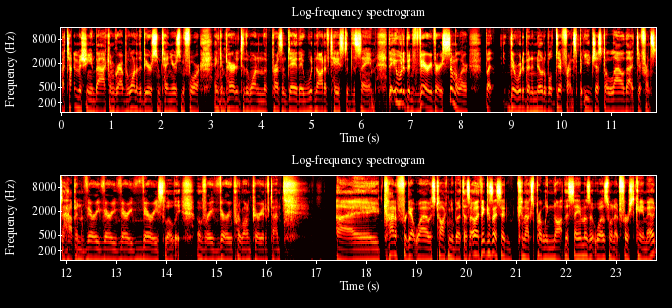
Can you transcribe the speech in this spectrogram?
a time machine back and grabbed one of the beers from 10 years before and compared it to the one in the present day they would not have tasted the same. It would have been very very similar but there would have been a notable difference but you just allow that difference to happen very very very very slowly over a very prolonged period of time time. I kind of forget why I was talking about this. Oh, I think, as I said, Canuck's probably not the same as it was when it first came out.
